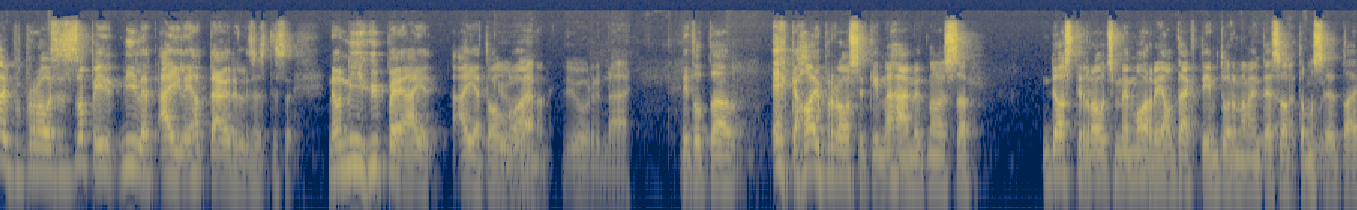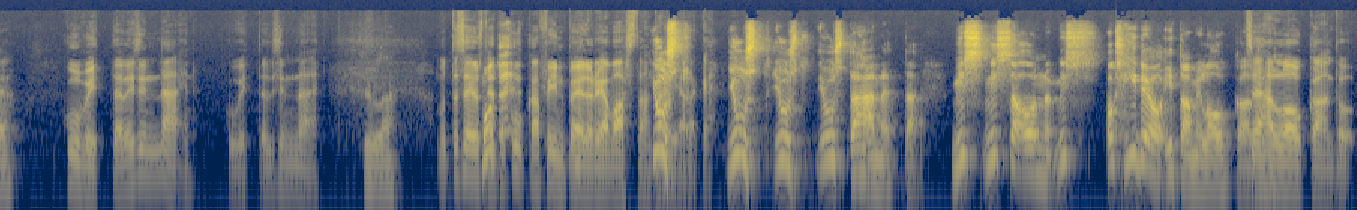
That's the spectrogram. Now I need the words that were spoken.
hype bros. Se sopii niille äijille ihan täydellisesti. Se, ne on niin hype äijät ollut Kyllä, aina. Juuri näin. Niin tota, ehkä hype brositkin nähdään nyt noissa Dusty Rhodes Memorial Tag Team turnamenteissa ottamassa kuvit- jotain. Kuvittelisin näin. Kuvittelisin näin. Kyllä. Mutta se just, Mut, että kuka Finn Baloria vastaan just, tämän jälkeen. Just, just, just tähän, että miss, missä on, miss, onko Hideo Itami loukkaantunut? Sehän loukkaantui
